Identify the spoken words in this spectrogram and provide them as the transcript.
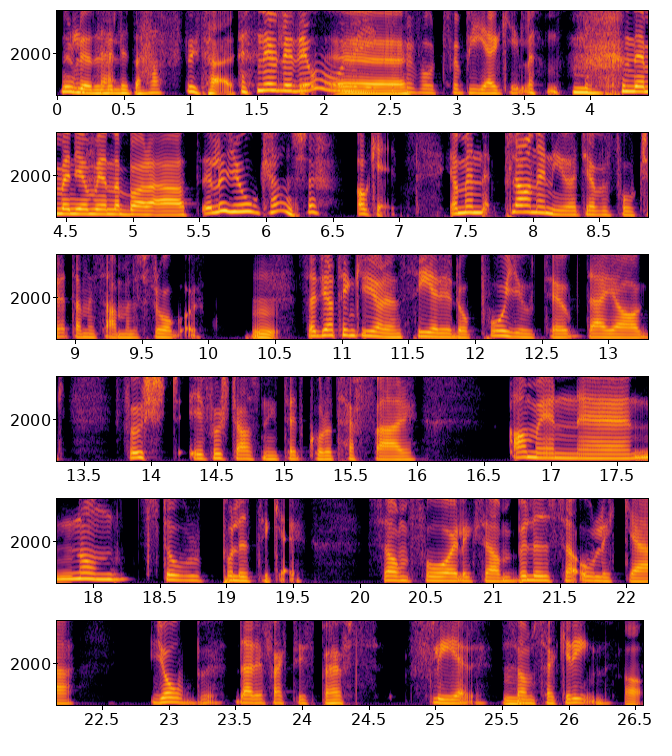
Nu blev det väl lite hastigt här. nu blev det, oh, det gick för fort för PR-killen. Nej men jag menar bara att, eller jo kanske. Okej, okay. ja men planen är ju att jag vill fortsätta med samhällsfrågor. Mm. Så att jag tänker göra en serie då på YouTube där jag först i första avsnittet går och träffar ja, men, eh, någon stor politiker som får liksom belysa olika jobb där det faktiskt behövs fler mm. som söker in. Ja.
